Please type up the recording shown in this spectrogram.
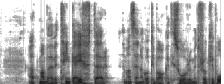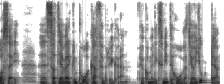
att man behöver tänka efter när man sen har gått tillbaka till sovrummet för att klä på sig. Eh, satte jag verkligen på kaffebryggaren? För jag kommer liksom inte ihåg att jag har gjort det.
